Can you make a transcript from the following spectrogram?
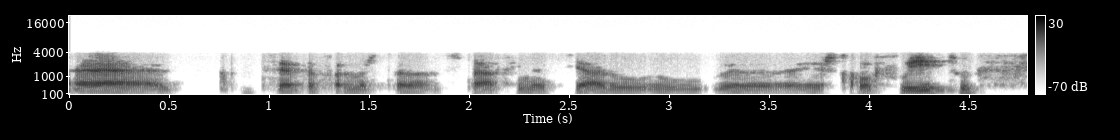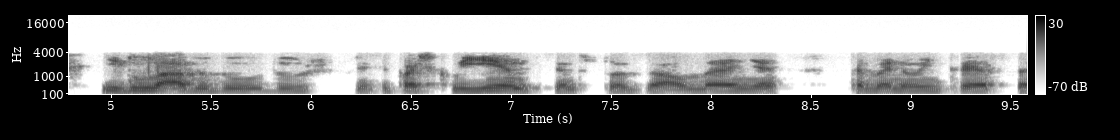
uh, de certa forma está, está a financiar o, uh, este conflito, e do lado do, dos principais clientes, entre todos a Alemanha, também não interessa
